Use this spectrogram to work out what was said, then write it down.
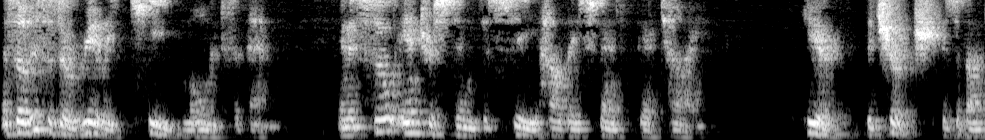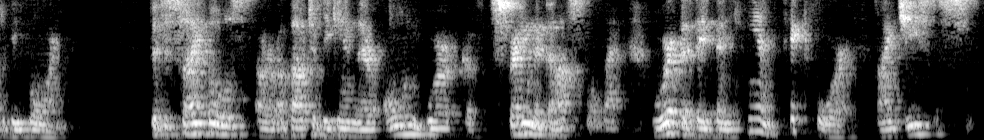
And so this is a really key moment for them. And it's so interesting to see how they spent their time. Here, the church is about to be born. The disciples are about to begin their own work of spreading the gospel, that work that they've been handpicked for by Jesus.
